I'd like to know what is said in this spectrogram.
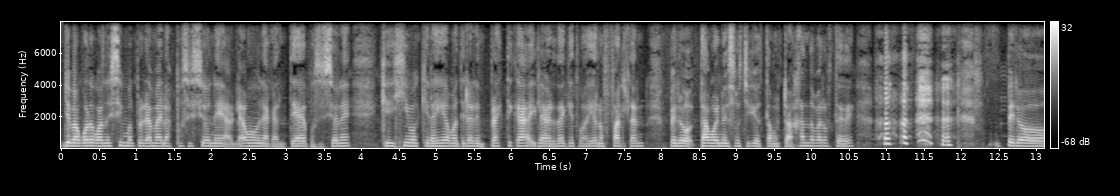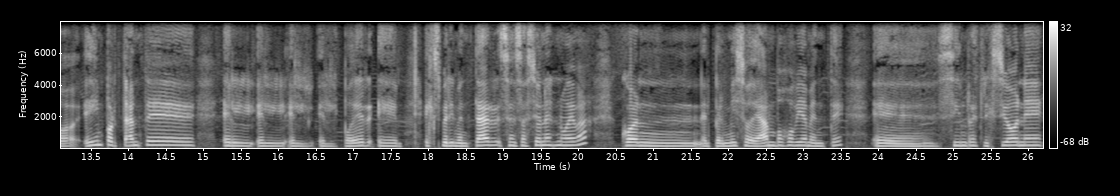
Yo me acuerdo cuando hicimos el programa de las posiciones, hablamos de una cantidad de posiciones que dijimos que las íbamos a tirar en práctica y la verdad que todavía nos faltan, pero estamos en eso, chiquillos, estamos trabajando para ustedes. pero es importante el, el- el- el poder eh, experimentar sensaciones nuevas con el permiso de ambos, obviamente, eh, sin restricciones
